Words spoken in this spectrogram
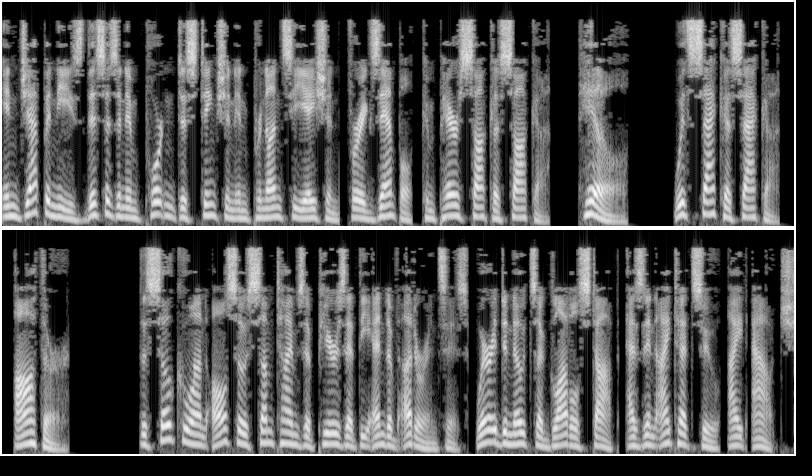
In Japanese this is an important distinction in pronunciation, for example, compare saka saka hill with saka saka author. The sokuon also sometimes appears at the end of utterances, where it denotes a glottal stop, as in itetsu, it ouch.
